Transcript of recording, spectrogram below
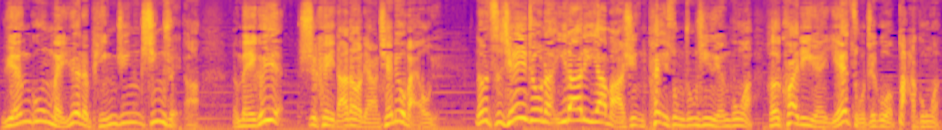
员工每月的平均薪水啊，每个月是可以达到两千六百欧元。那么此前一周呢，意大利亚马逊配送中心员工啊和快递员也组织过罢工啊，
